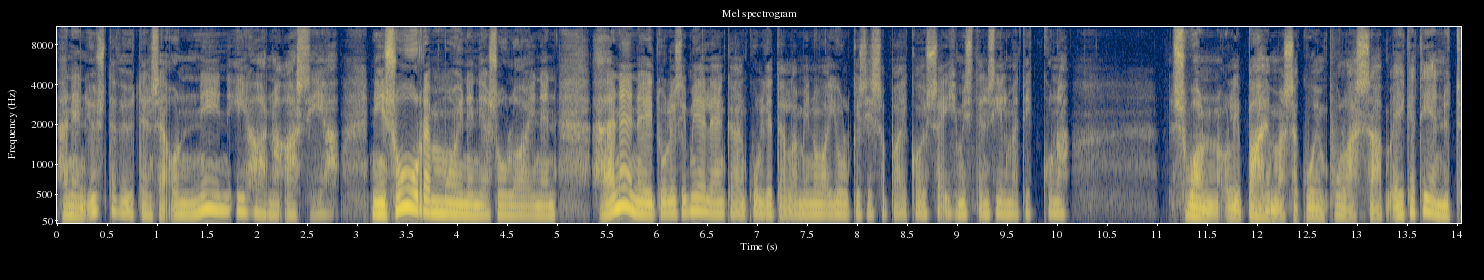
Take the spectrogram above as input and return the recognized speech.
Hänen ystävyytensä on niin ihana asia, niin suuremmoinen ja suloinen. Hänen ei tulisi mieleenkään kuljetella minua julkisissa paikoissa ihmisten silmätikkuna. Swan oli pahemmassa kuin pulassa, eikä tiennyt,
